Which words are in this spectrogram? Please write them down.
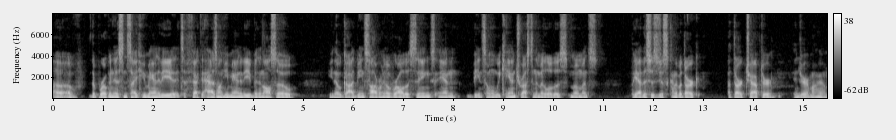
uh, of the brokenness inside humanity, its effect it has on humanity, but then also, you know, God being sovereign over all those things and being someone we can trust in the middle of those moments. But yeah, this is just kind of a dark, a dark chapter in Jeremiah.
